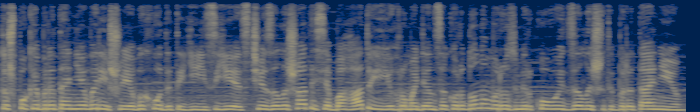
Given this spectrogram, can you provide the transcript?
Тож, поки Британія вирішує виходити їй з ЄС чи залишатися, багато її громадян за кордоном розмірковують залишити Британію.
